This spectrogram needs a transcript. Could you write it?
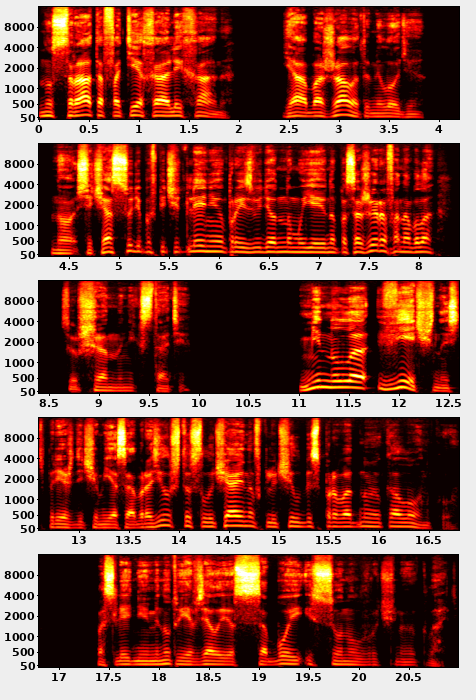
Нусрата Фатеха Алихана. Я обожал эту мелодию, но сейчас, судя по впечатлению, произведенному ею на пассажиров, она была совершенно не кстати. Минула вечность, прежде чем я сообразил, что случайно включил беспроводную колонку. В последнюю минуту я взял ее с собой и сунул в ручную кладь.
